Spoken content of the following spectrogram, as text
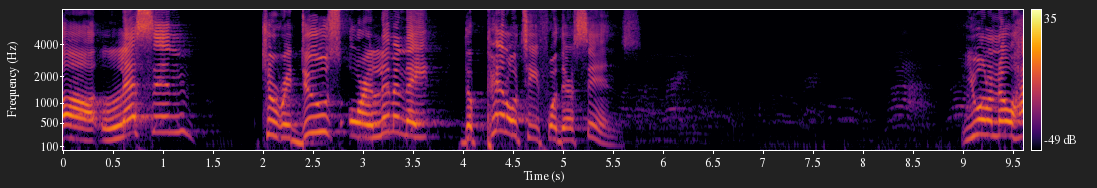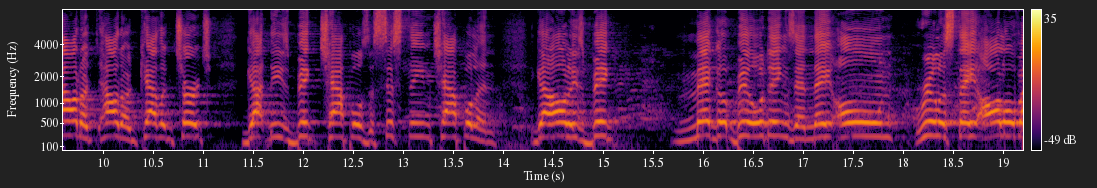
uh, lessen, to reduce, or eliminate the penalty for their sins. You want to know how the, how the Catholic Church got these big chapels, the Sistine Chapel, and got all these big mega buildings and they own real estate all over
